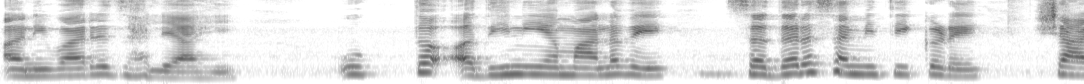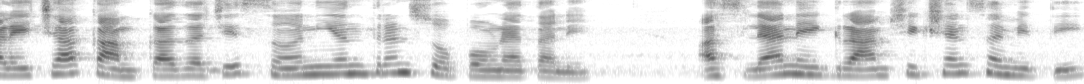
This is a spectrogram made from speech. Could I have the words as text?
अनिवार्य झाले आहे. उक्त अधिनियमानवे सदर समितीकडे शाळेच्या कामकाजाचे संनियंत्रण सोपवण्यात आले. असल्याने ग्राम शिक्षण समिती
